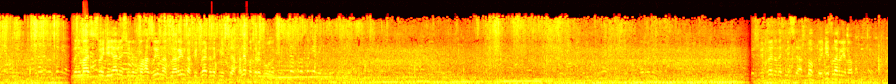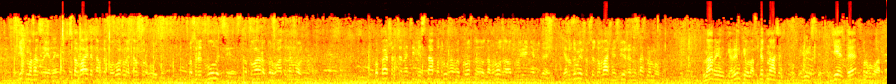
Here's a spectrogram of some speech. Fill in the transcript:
все зрозуміло. Займаються своєю діяльністю в магазинах, на ринках, відведених місцях, а не посеред вулиці. Все зрозуміло. В відведених місцях. Тобто йдіть на ринок, йдіть в магазини, ставайте там, де положено, і там торгуйте. Посеред вулиці з тротуару торгувати не можна. По-перше, це на ці міста, по-друге, ви просто загроза отруєння людей. Я розумію, що все домашнє, свіже, але так не можна. На ринки, ринки у нас 15 в місті. Є де торгувати.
